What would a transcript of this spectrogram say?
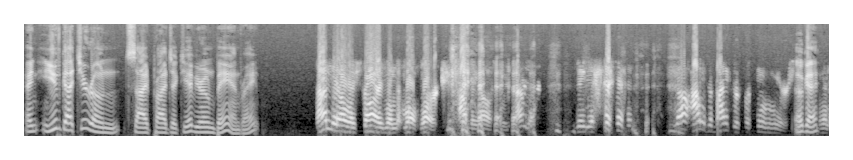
And you've got your own side project. You have your own band, right? I'm the only sorry one that won't work. I'll be honest with you. I'm the, the, uh, no, I was a banker for ten years. Okay. In,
